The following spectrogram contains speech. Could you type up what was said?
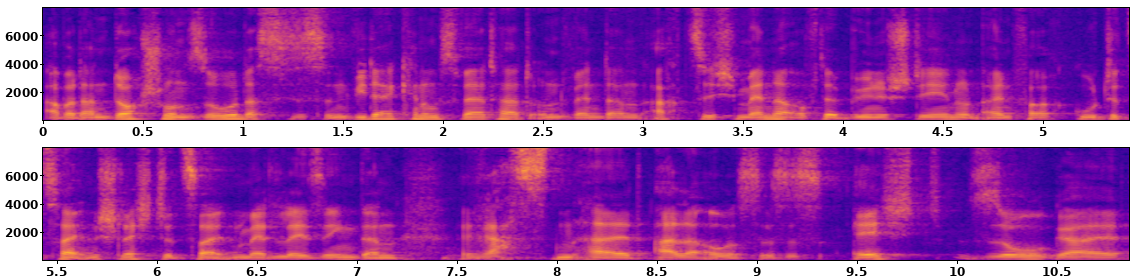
aber dann doch schon so, dass es einen Wiedererkennungswert hat und wenn dann 80 Männer auf der Bühne stehen und einfach gute Zeiten, schlechte Zeiten Medley singen, dann rasten halt alle aus. Das ist echt so geil.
